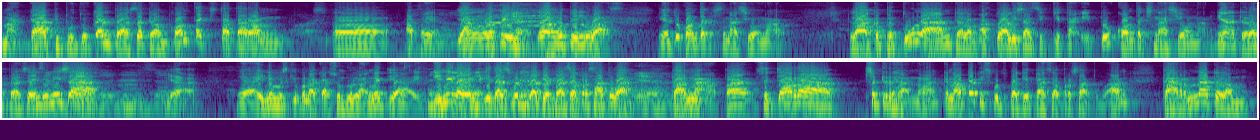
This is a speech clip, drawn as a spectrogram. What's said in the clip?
Maka dibutuhkan bahasa dalam konteks tataran eh, apa ya, yang lebih yang lebih luas, yaitu konteks nasional. Lah kebetulan dalam aktualisasi kita itu konteks nasionalnya adalah bahasa Indonesia. Ya, ya ini meskipun agak sundul langit ya, inilah yang kita sebut sebagai bahasa persatuan. Iya. Karena apa? Secara sederhana, kenapa disebut sebagai bahasa persatuan? Karena dalam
